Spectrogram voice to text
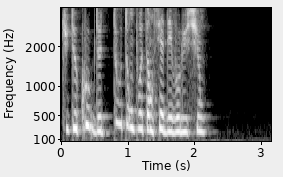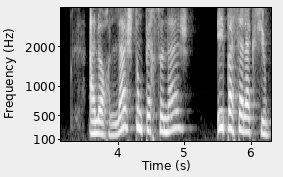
tu te coupes de tout ton potentiel d'évolution. Alors lâche ton personnage et passe à l'action.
